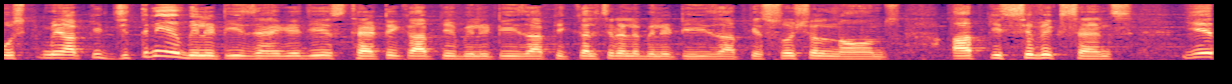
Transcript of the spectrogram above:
उसमें आपकी जितनी एबिलिटीज़ हैं कि जी एस्थेटिक आपकी एबिलिटीज़ आपकी कल्चरल एबिलिटीज़ आपके सोशल नॉर्म्स आपकी सिविक सेंस ये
